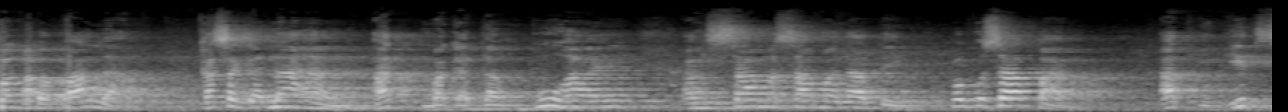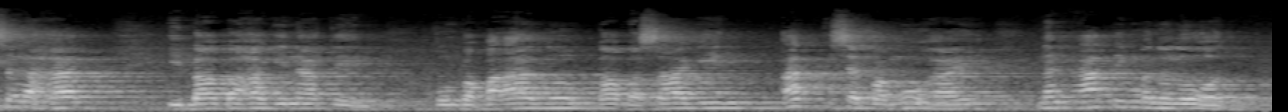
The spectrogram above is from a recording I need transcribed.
Pagpapala, kasaganahan at magandang buhay ang sama-sama nating pag-usapan at higit sa lahat, ibabahagi natin kung paano babasagin at isapamuhay ng ating manonood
